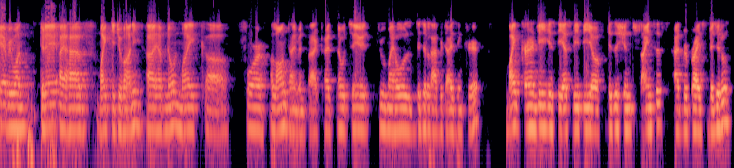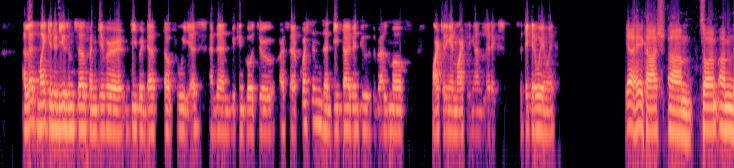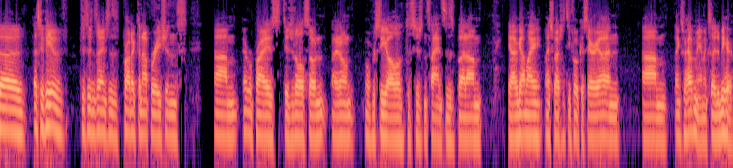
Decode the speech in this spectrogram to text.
Hey everyone. Today I have Mike DiGiovanni. I have known Mike uh, for a long time, in fact. I, I, would say through my whole digital advertising career. Mike currently is the SVP of Decision Sciences at Reprise Digital. I'll let Mike introduce himself and give a deeper depth of who he is, and then we can go through our set of questions and deep dive into the realm of marketing and marketing analytics. So take it away, Mike. Yeah, hey Akaash. Um, so I'm, I'm the SVP of Decision Sciences Product and Operations um, at Reprise Digital. So I don't oversee all of Decision Sciences, but um, yeah, I've got my my specialty focus area, and um, thanks for having me. I'm excited to be here.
